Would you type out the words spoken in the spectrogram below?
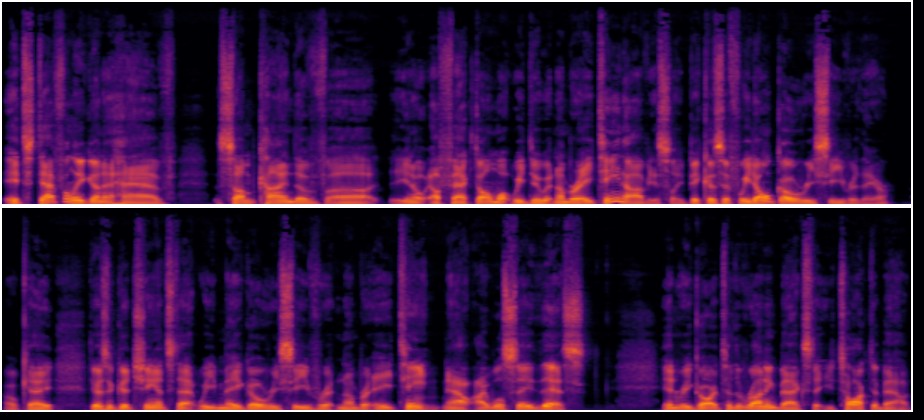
it's definitely going to have some kind of uh, you know effect on what we do at number 18 obviously because if we don't go receiver there okay there's a good chance that we may go receiver at number 18 now i will say this in regard to the running backs that you talked about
